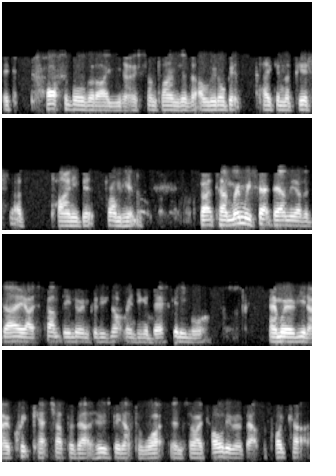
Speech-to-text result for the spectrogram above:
it's possible that I, you know, sometimes have a little bit taken the piss, a tiny bit from him. But um, when we sat down the other day, I bumped into him because he's not renting a desk anymore. And we're, you know, quick catch up about who's been up to what. And so I told him about the podcast.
